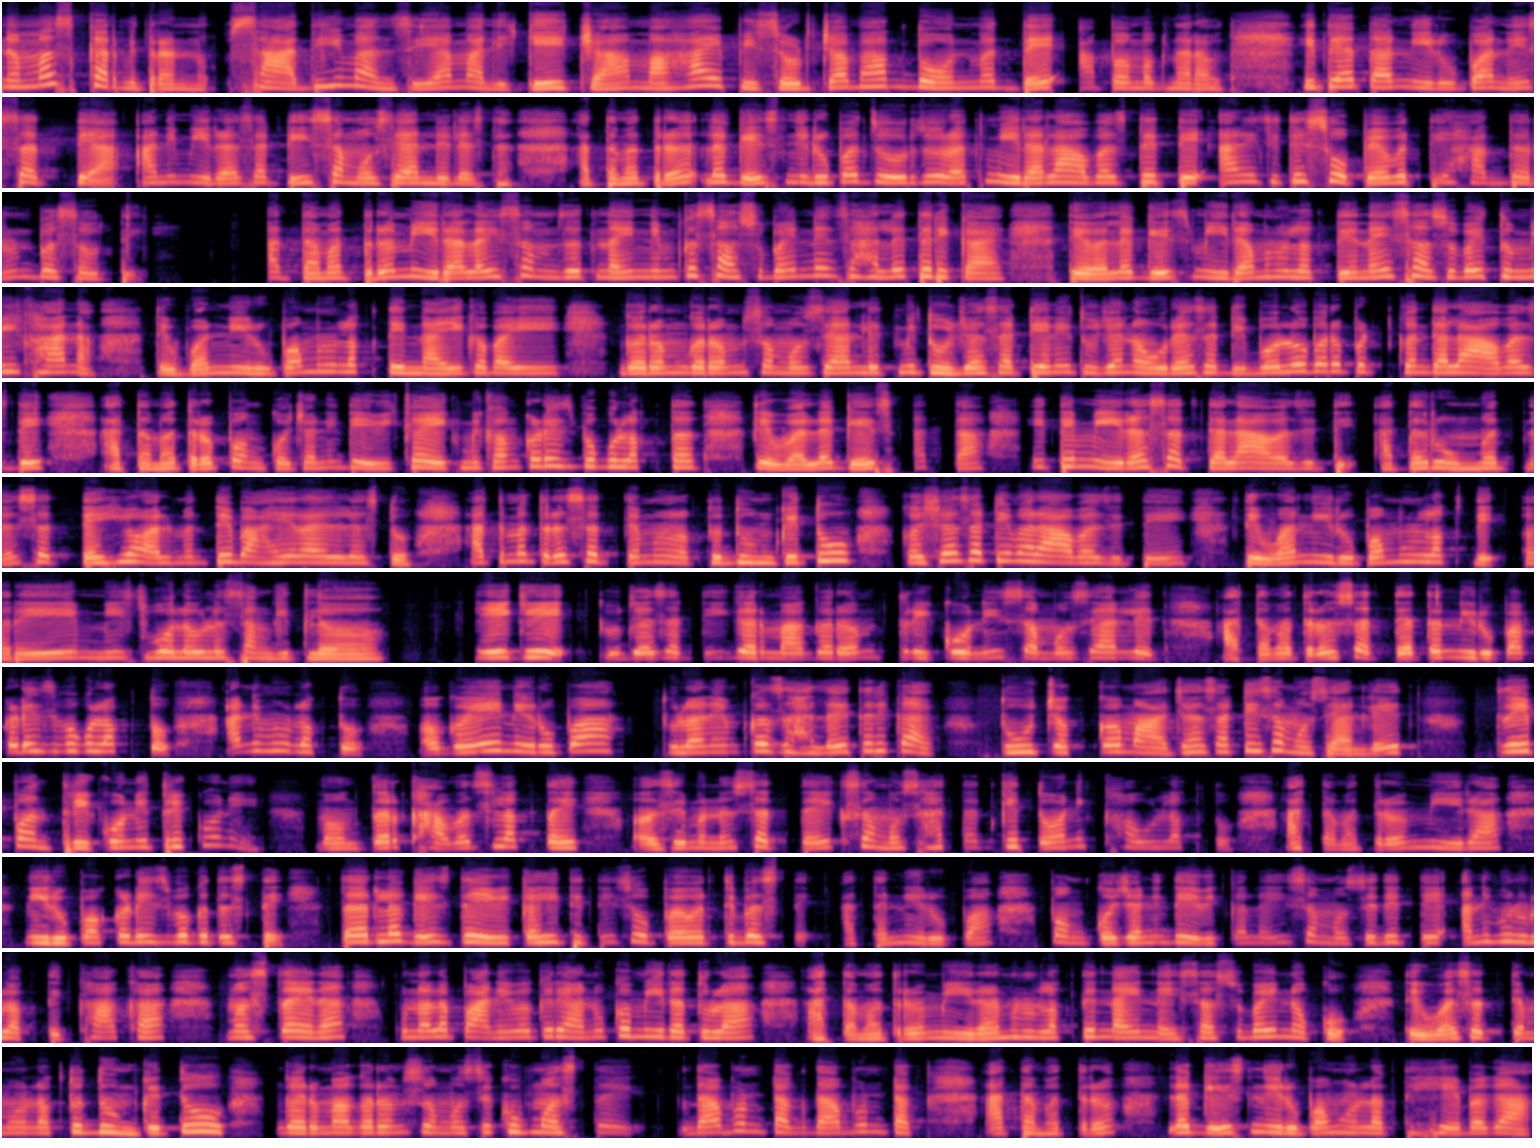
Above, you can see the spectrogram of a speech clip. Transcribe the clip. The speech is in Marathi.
नमस्कार मित्रांनो साधी माणसे या मालिकेच्या महा एपिसोडच्या भाग दोनमध्ये आपण बघणार आहोत. इथे आता निरूपाने सत्या आणि मीरासाठी समोसे आणलेले असतात. आता मात्र लगेच निरूपा जोरजोरात मीराला आवाज देते आणि तिथे सोप्यावरती हात धरून बसवते. आता मात्र मीरालाही समजत नाही नेमकं सासूबाई नाही झालं तरी काय? तेव्हा लगेच मीरा म्हणू लागते नाही सासूबाई तुम्ही खा ना. तेव्हा निरूपा म्हणू लागते नाही ग बाई गरम गरम समोसे आणलेत मी तुझ्यासाठी आणि तुझ्या नवऱ्यासाठी. बोलो बरं पटकन त्याला आवाज दे. आता मात्र पंकज आणि देविका एकमेकांकडेच बघू लागतात. तेव्हा लगेच आता इथे मीरा सत्याला आवाज येते आता रूममधनं सत्या ही हॉलमध्ये बाहेर आलेला असतो. आता मात्र सत्य म्हणू लागतो धूमकेतू कशासाठी मला आवाज येते तेव्हा निरूपा म्हणू लागते अरे मीच बोलवलं सांगितलं. हे घे तुझ्यासाठी गरमागरम त्रिकोणी समोसे आणलेत. आता मात्र सत्या तर निरूपाकडेच बघू लागतो आणि म्हणू लागतो अगं ए निरूपा तुला नेमकं झालंय तरी काय? तू चक्क माझ्यासाठी समोसे आणलेत. ते पण त्रिकोणी त्रिकोणी. मग तर खावंच लागतंय. असे म्हणून सत्य एक समोसा हातात घेतो आणि खाऊ लागतो. आता मात्र मीरा निरूपाकडेच बघत असते. तर लगेच देविकाही तिथे सोप्यावरती बसते. आता निरूपा पंकज आणि देविकालाही समोसे देते आणि म्हणू लागते खा खा. मस्त आहे ना? कुणाला पाणी वगैरे आणू का मीरा तुला? आता मात्र मीरा म्हणू लागते नाही नाही सासूबाई नको. तेव्हा सत्य म्हणू लागतो धुमकेतू गरमागरम समोसे खूप मस्त आहे. दाबून टाक दाबून टाक. आता मात्र लगेच निरुपम होऊ लागते. हे बघा.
